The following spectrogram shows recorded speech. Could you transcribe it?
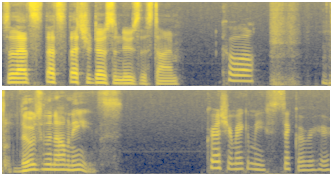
so that's that's that's your dose of news this time. Cool. Those are the nominees. Chris, you're making me sick over here.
